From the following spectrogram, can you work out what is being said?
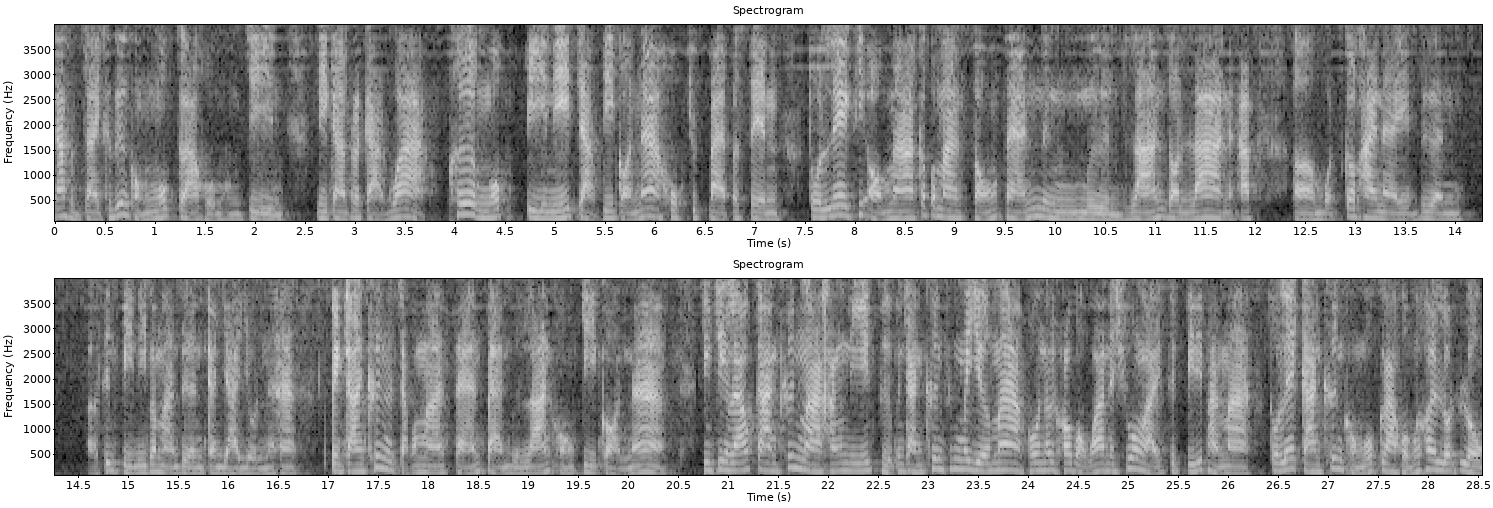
น่าสนใจคือเรื่องของงบกลาโหมของจีน มีการประกาศว่าเพิ่มงบปีนี้จากปีก่อนหน้า 6.8%ตัวเลขที่ออกมาก็ประมาณ 210,000 ล้านดอลลาร์นะครับหมดก็ภายในเดือนสิ้นปีนี้ประมาณเดือนกันยายนนะฮะเป็นการขึ้นจากประมาณแสนแปดหมื่นล้านของปีก่อนหน้า จริงๆ แล้วการขึ้นมาครั้งนี้ถือเป็นการขึ้นซึ่งไม่เยอะมากเพราะว่านักวิเคราะห์บอกว่าในช่วงหลายสิบปีที่ผ่านมา ตัวเลขการขึ้นของงบกลาโหมค่อยๆลดลง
